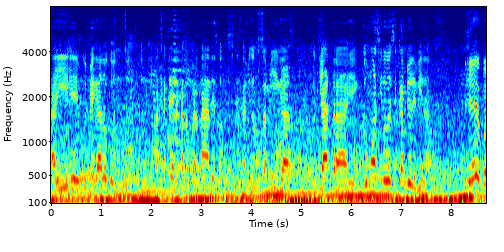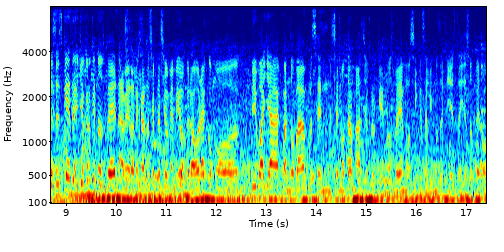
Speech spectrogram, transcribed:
ahí eh, muy pegado con, con- con la gente de Alejandro Fernández, con tus, que son tus amigas, con Yatra. y ¿Cómo ha sido ese cambio de vida? Bien, pues es que yo creo que nos ven, a ver, Alejandro siempre ha sido mi amigo, pero ahora como vivo allá, cuando van, pues se, nota más, yo creo que nos vemos y que salimos de fiesta y eso, pero,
